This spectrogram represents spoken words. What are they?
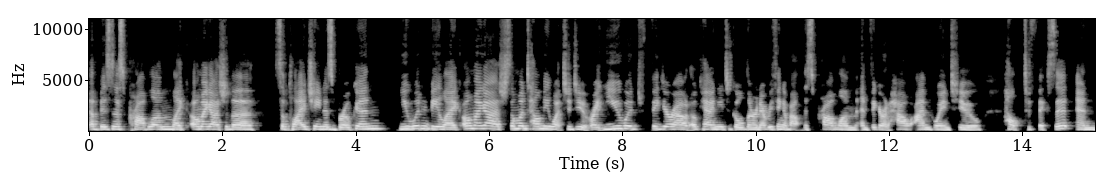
a business problem, like, oh my gosh, the supply chain is broken, you wouldn't be like, oh my gosh, someone tell me what to do, right? You would figure out, okay, I need to go learn everything about this problem and figure out how I'm going to help to fix it. And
